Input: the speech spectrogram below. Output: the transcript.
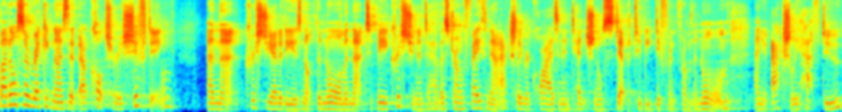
But also recognise that our culture is shifting and that Christianity is not the norm, and that to be a Christian and to have a strong faith now actually requires an intentional step to be different from the norm. And you actually have to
